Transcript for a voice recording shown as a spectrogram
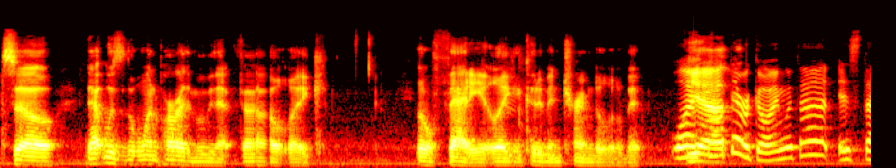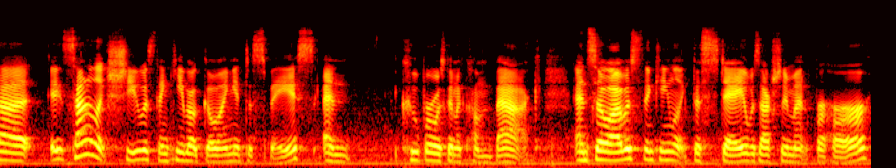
so that was the one part of the movie that felt like a little fatty. Like it could have been trimmed a little bit. Well, I Yeah. thought they were going with that is that it sounded like she was thinking about going into space and Cooper was going to come back. And so I was thinking like the stay was actually meant for her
